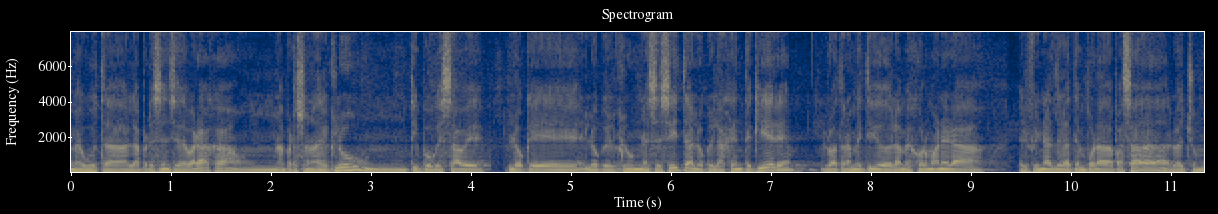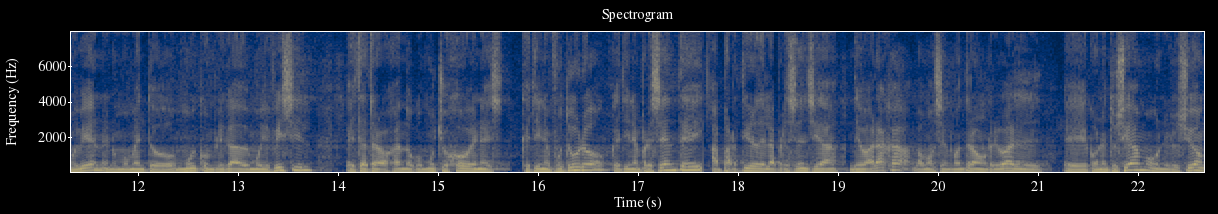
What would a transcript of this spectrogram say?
Me gusta la presencia de Baraja, una persona del club, un tipo que sabe lo que, lo que el club necesita, lo que la gente quiere, lo ha transmitido de la mejor manera el final de la temporada pasada, lo ha hecho muy bien, en un momento muy complicado y muy difícil. Está trabajando con muchos jóvenes que tienen futuro, que tienen presente. A partir de la presencia de Baraja vamos a encontrar un rival eh, con entusiasmo, con ilusión.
